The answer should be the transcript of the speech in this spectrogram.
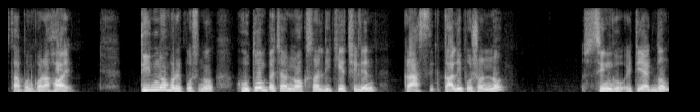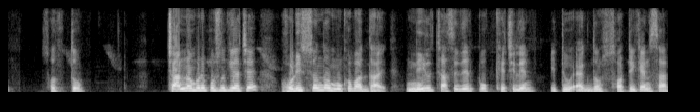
স্থাপন করা হয়। তিন নম্বরের প্রশ্ন, হুতম পেঁচার নকশা লিখিয়েছিলেন কালীপ্রসন্ন সিংহ। এটি একদম সত্য। চার নম্বরের প্রশ্ন কি আছে? হরিশ্চন্দ্র মুখোপাধ্যায় নীল চাষিদের পক্ষে ছিলেন। এটিও একদম সঠিক অ্যান্সার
